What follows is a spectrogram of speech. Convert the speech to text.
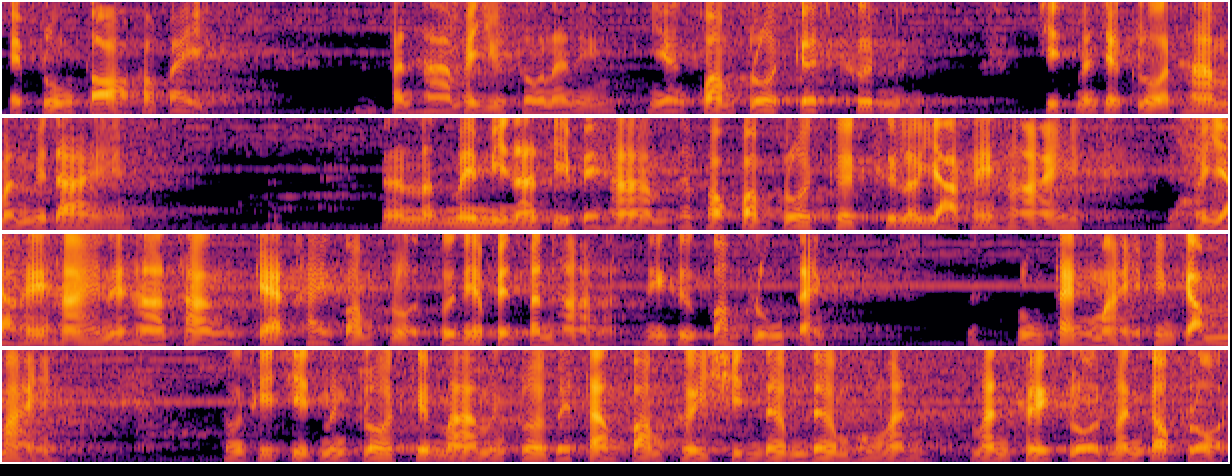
ไปปรุงต่อเข้าไปอีกปัญหาไปอยู่ตรงนั้นเอง อย่างความโกรธเกิดขึ้น จิตมันจะโกรธห้ามมันไม่ได้นั้นไม่มีหน้าที่ไปห้าม แต่พอความโกรธเกิดขึ้นแล้วอยากให้หายพออยากให้หายเนี่ยหาทางแก้ไขความโกรธตัวนี้เป็นปัญหานี่คือความปรุงแต่งปรุงแต่งใหม่เป็นกรรมใหม่ ตรงที่จิตมันโกรธขึ้นมา มันโกรธไปตามความเคยชินเดิมๆของมัน มันเคยโกรธมันก็โกรธ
